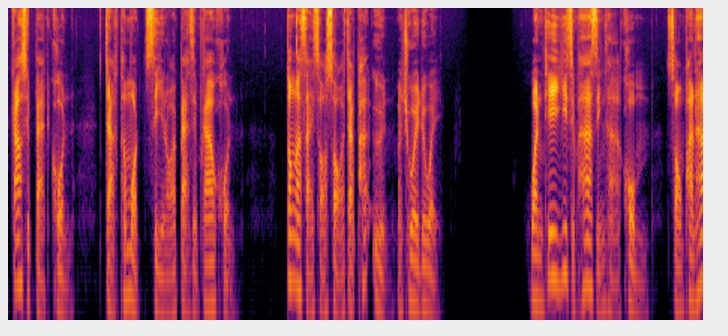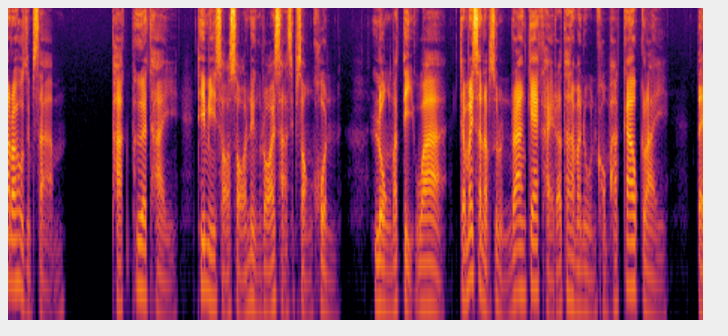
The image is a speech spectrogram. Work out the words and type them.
ำ 98 คน จากทั้งหมด 489 คน ต้องอาศัยสสจากพรรคอื่นมาช่วยด้วย วันที่ 25 สิงหาคม 2563 พักเพื่อไทยที่มีสส132 คน ลงมติว่าจะไม่สนับสนุนร่างแก้ไขรัฐธรรมนูญของพรรคก้าวไกล แต่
